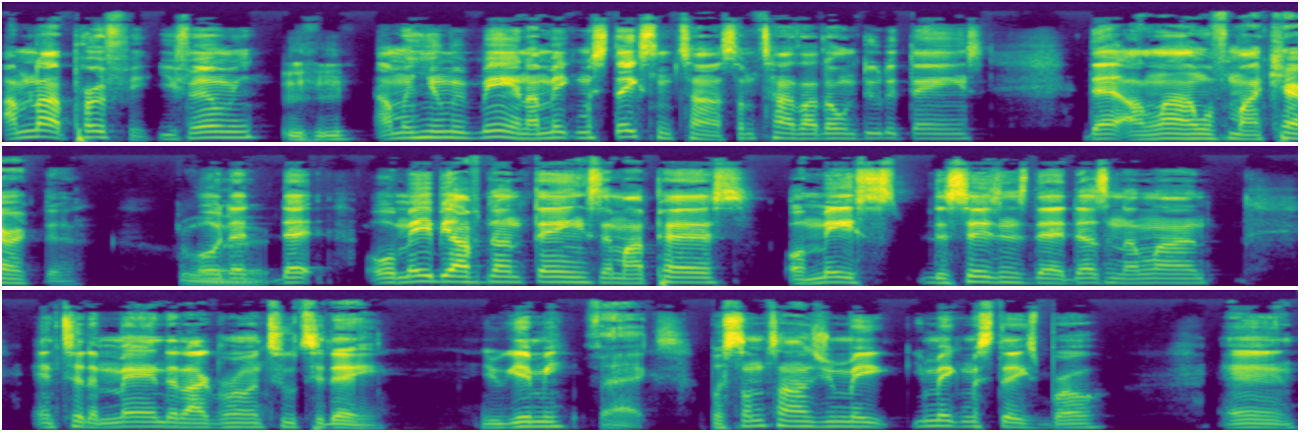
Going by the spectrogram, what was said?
I'm not perfect. You feel me? hmm I'm a human being. I make mistakes sometimes. Sometimes I don't do the things that align with my character, or that that, or maybe I've done things in my past or made decisions that doesn't align into the man that I grew into today. You get me? facts. But sometimes you make you make mistakes, bro, and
